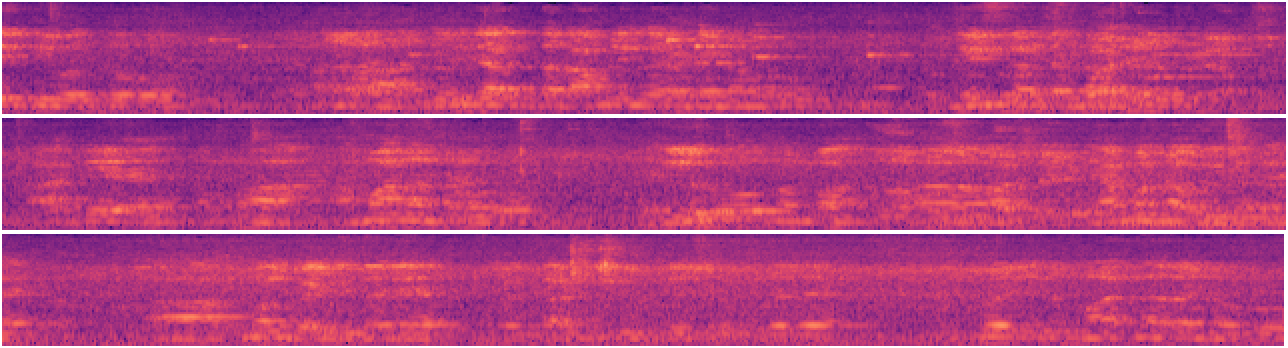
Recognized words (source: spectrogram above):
ರೀತಿ ಇವತ್ತು ಗಿರಿಜಾಂತ ರಾಮಲಿಂಗಾರೆಡ್ಡಿಯವರು ನೀಲಕಂಠ ಪಾಟೀಲ್ ಹಾಗೆ ನಮ್ಮ ಅಮಾನನವರು, ಎಲ್ಲರೂ ನಮ್ಮ ಯಾಮಣ್ಣ ಅವರಿದ್ದಾರೆ ಅಕ್ಮಲ್ ಬೇಗ್ ಇದ್ದಾರೆ ಗಾಂಧಿ ಉದ್ದೇಶ್ ಇದ್ದಾರೆ. ಮುಖ್ಯವಾಗಿ ನಮ್ಮ ಆದಿನಾರಾಯಣ ಅವರು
